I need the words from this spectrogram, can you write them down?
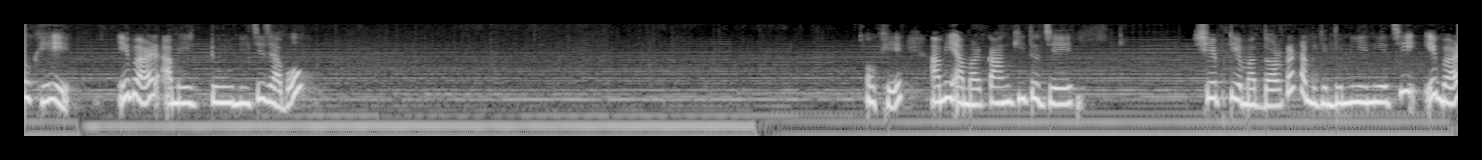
ওকে, এবার আমি একটু নিচে যাব। ওকে, আমি আমার কাঙ্ক্ষিত যে শেপটি আমার দরকার, আমি কিন্তু নিয়ে নিয়েছি। এবার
